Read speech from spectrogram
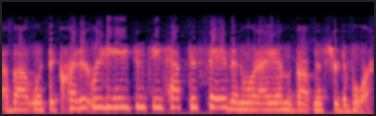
about what the credit rating agencies have to say than what I am about Mr. DeVore.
